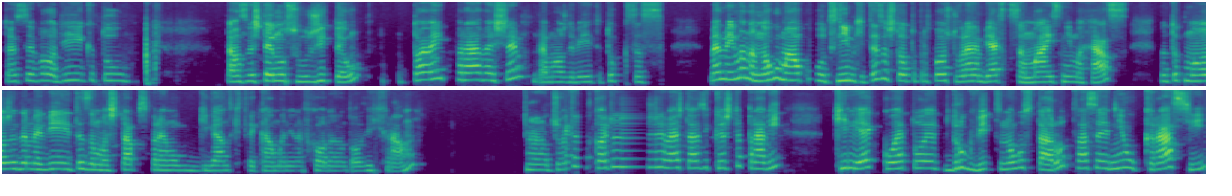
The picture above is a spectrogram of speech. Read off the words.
той се води като там свещено служител. Той правеше, да може да видите тук с мен ме има на много малко от снимките, защото през повечето време бях сама и снимах аз, но тук може да ме видите за мащаб спрямо гигантските камъни на входа на този храм. Човекът, който живее в тази къща, прави килие, което е друг вид, много старо. Това са едни украси,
